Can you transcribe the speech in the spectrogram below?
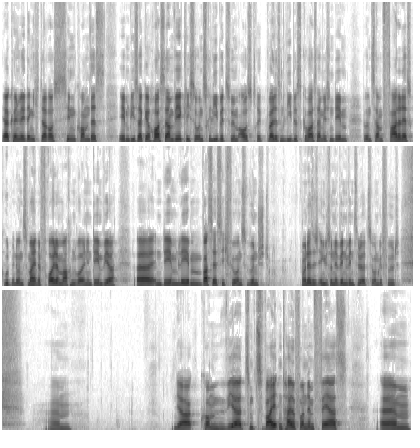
ja, können wir, denke ich, daraus hinkommen, dass eben dieser Gehorsam wirklich so unsere Liebe zu ihm ausdrückt, weil es ein Liebesgehorsam ist, in dem wir unserem Vater, der es gut mit uns meint, eine Freude machen wollen, indem wir äh, in dem leben, was er sich für uns wünscht. Und das ist irgendwie so eine Win-Win-Situation gefühlt. Ähm ja, kommen wir zum zweiten Teil von dem Vers. Ähm,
